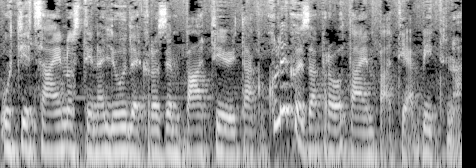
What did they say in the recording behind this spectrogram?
utjecajnosti na ljude kroz empatiju i tako. Koliko je zapravo ta empatija bitna?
